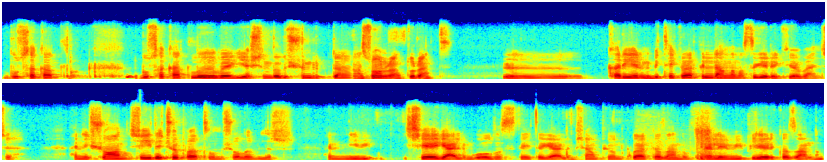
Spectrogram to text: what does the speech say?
Bu sakatlık bu sakatlığı ve yaşında düşündükten sonra Durant e, kariyerini bir tekrar planlaması gerekiyor bence. Hani şu an şeyde çöpe atılmış olabilir. Hani New- şeye geldim, Golden State'e geldim, şampiyonluklar kazandım, final MVP'leri kazandım.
